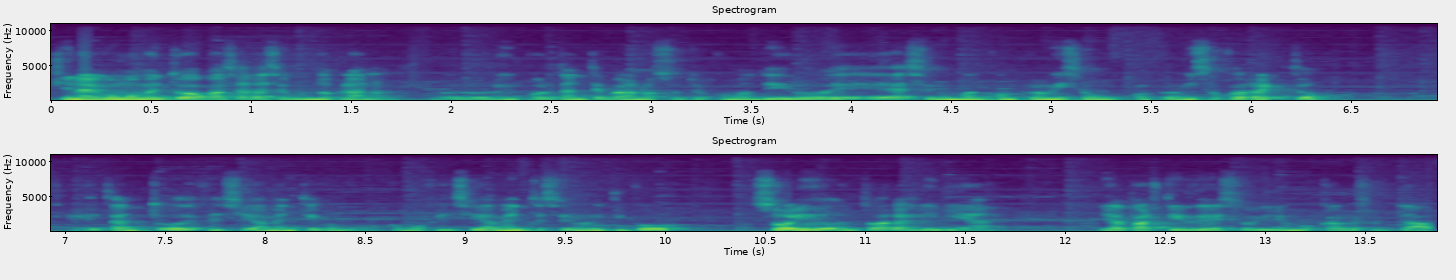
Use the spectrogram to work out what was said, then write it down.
que en algún momento va a pasar a segundo plano. Lo, importante para nosotros, como digo, es hacer un buen compromiso, un compromiso correcto, eh, tanto defensivamente como, como ofensivamente, ser un equipo sólido en todas las líneas y a partir de eso ir en busca de resultados.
